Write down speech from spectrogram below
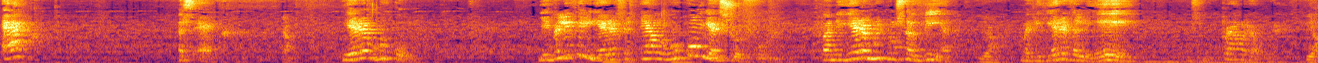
Ek is ek. Ja. Here, hoekom? Jy wil nie vir die Here vertel hoekom jy so voel nie. Want die Here moet ons nou weet. Ja. Maar die Here wil hê ons moet praat daaroor. Ja.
